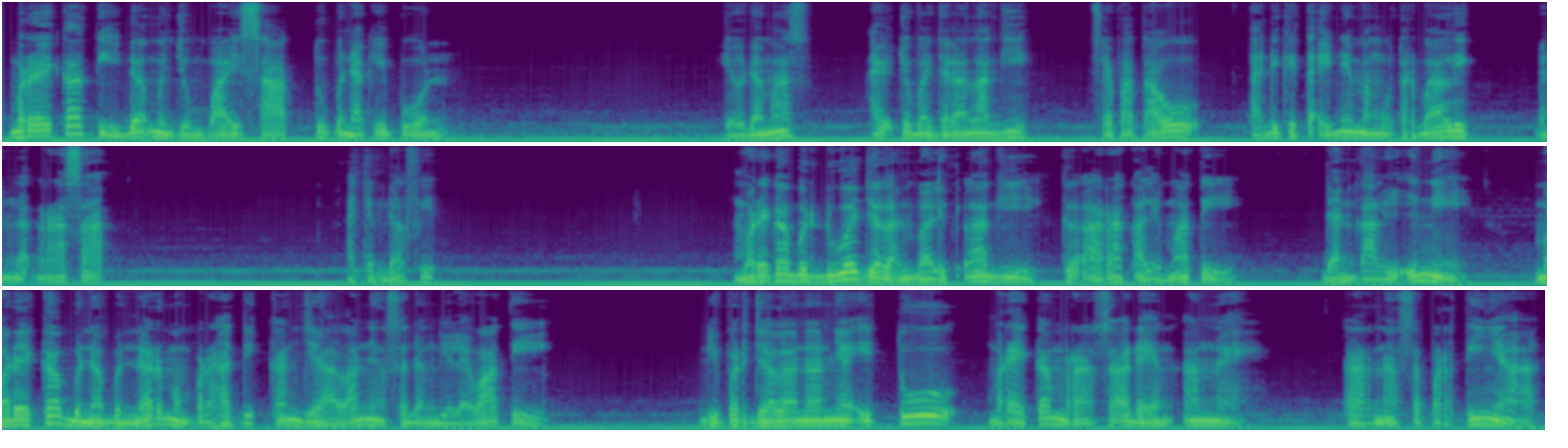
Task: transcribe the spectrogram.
mereka tidak menjumpai satu pendaki pun. Ya udah mas, ayo coba jalan lagi. Siapa tahu tadi kita ini emang muter balik dan gak ngerasa. Ajak David. Mereka berdua jalan balik lagi ke arah Kalimati. Dan kali ini mereka benar-benar memperhatikan jalan yang sedang dilewati. Di perjalanannya itu, mereka merasa ada yang aneh, karena sepertinya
